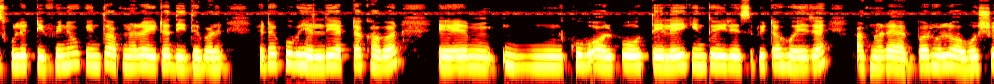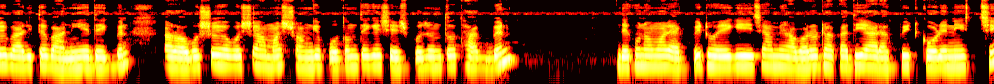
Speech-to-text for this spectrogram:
স্কুলের টিফিনেও কিন্তু আপনারা এটা দিতে পারেন। এটা খুব হেলদি একটা খাবার। খুব অল্প তেলেই কিন্তু এই রেসিপিটা হয়ে যায়। আপনারা একবার হলে অবশ্যই বাড়িতে বানিয়ে দেখবেন। আর অবশ্যই অবশ্যই আমার সঙ্গে প্রথম থেকে শেষ পর্যন্ত থাকবেন। দেখুন আমার এক পিট হয়ে গিয়েছে, আমি আবারও ঢাকা দিয়ে আর এক পিট করে নিচ্ছি।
